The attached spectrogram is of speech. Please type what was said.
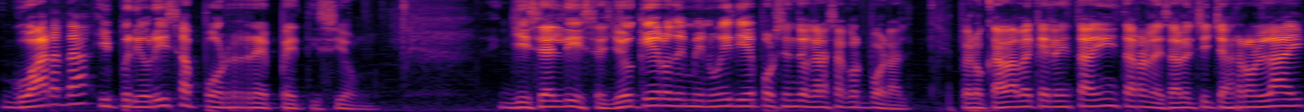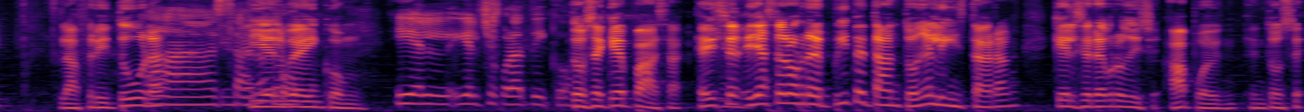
guarda y prioriza por repetición. Giselle dice, yo quiero disminuir 10% de grasa corporal, pero cada vez que le está en Instagram le sale el chicharrón light, la fritura Ah, y el bacon. Y el, y el chocolatico. Entonces, ¿qué pasa? Él se- ella se lo repite tanto en el Instagram que el cerebro dice, ah, pues entonces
